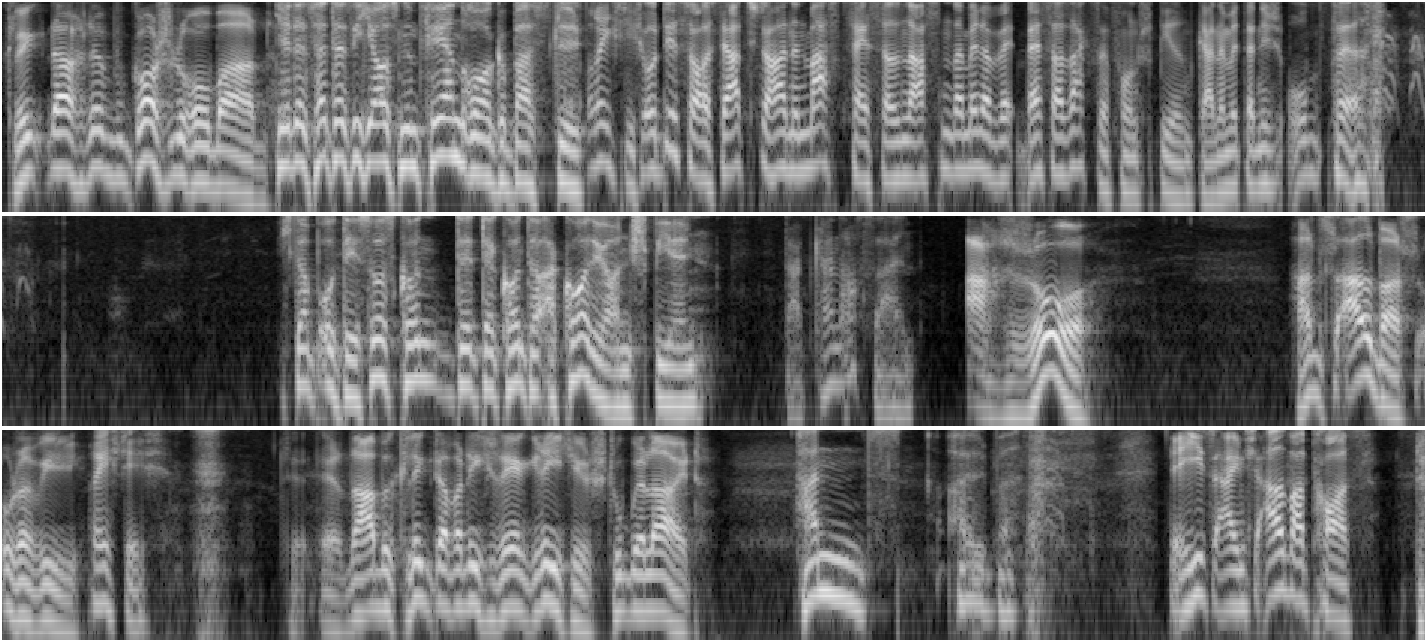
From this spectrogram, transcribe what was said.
klingt nach einem Groschenroman. Ja, das hat er sich aus einem Fernrohr gebastelt. richtig. Odysseus, der hat sich doch an den Mast fesseln lassen, damit er be- besser Saxophon spielen kann, damit er nicht umfällt. Ich glaube, Odysseus kon der, der konnte Akkordeon spielen. Das kann auch sein. Ach so. Hans Albers oder wie? Richtig. Der, der Name klingt aber nicht sehr griechisch, tut mir leid. Hans Albert. Der hieß eigentlich Albatros.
